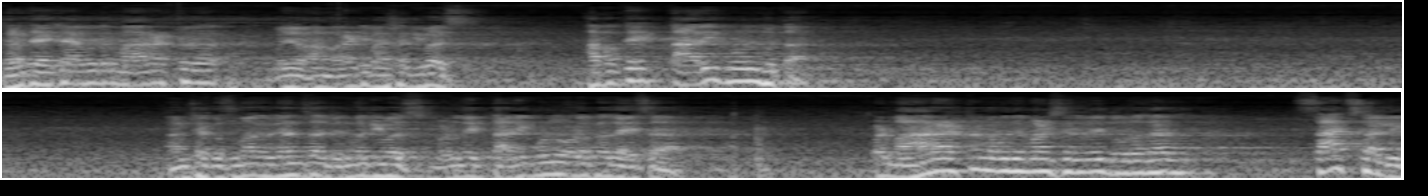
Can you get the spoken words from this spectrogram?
खरं तर याच्या अगोदर महाराष्ट्र म्हणजे हा मराठी भाषा दिवस हा फक्त एक तारीख म्हणून होता. आमच्या कुसुमाग्रजांचा जन्मदिवस म्हणून एक तारीख म्हणून ओळखला जायचा. पण महाराष्ट्र नवनिर्माण सेनेने दोन हजार सात साली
